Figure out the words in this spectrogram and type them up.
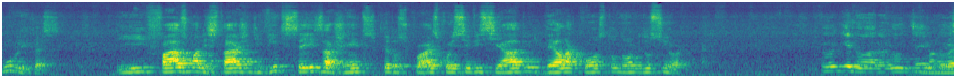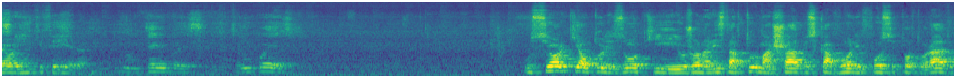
públicas e faz uma listagem de 26 agentes pelos quais foi se viciado e dela consta o nome do senhor. Eu ignoro, eu não tenho Manuel. Henrique Ferreira. Não tenho conhecimento, eu não conheço. O senhor que autorizou que o jornalista Arthur Machado Scavone fosse torturado?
